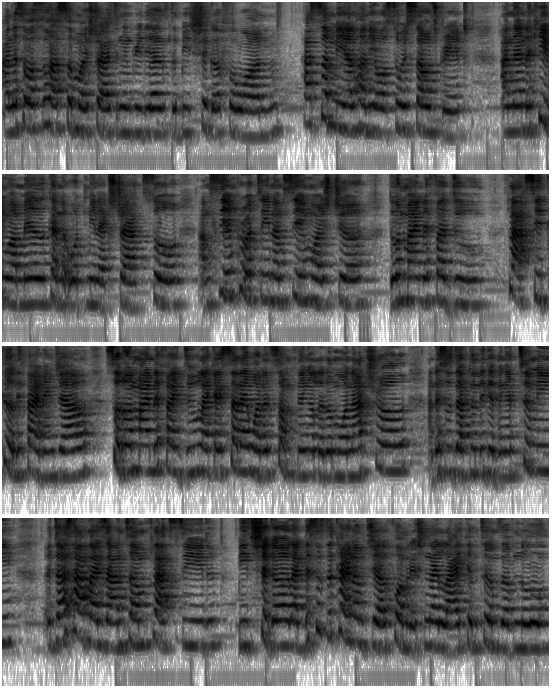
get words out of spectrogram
And this also has some moisturizing ingredients, the beet sugar for one. Has some male honey also which sounds great. And then the quinoa milk and the oatmeal extract. So I'm seeing protein I'm seeing moisture. Don't mind if I do flaxseed curly fining gel. So don't mind if I do like I said I wanted something a little more natural. And this is definitely giving it to me it does have like xanthan flaxseed beet sugar. Like this is the kind of gel formulation I like in terms of no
